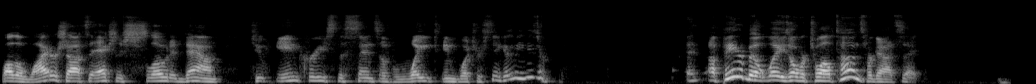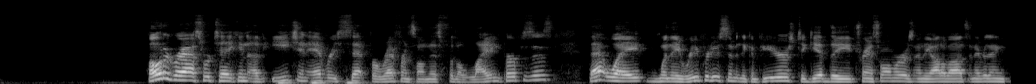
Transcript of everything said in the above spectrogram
while the wider shots they actually slowed it down to increase the sense of weight in what you're seeing. Cause I mean, these are a Peterbilt weighs over 12 tons for God's sake. Photographs were taken of each and every set for reference on this for the lighting purposes. That way, when they reproduce them in the computers to give the Transformers and the Autobots and everything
